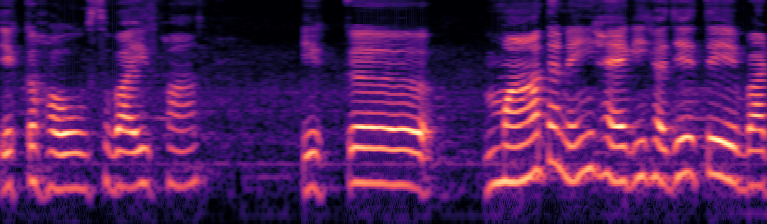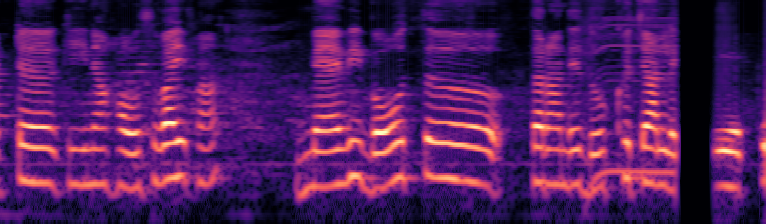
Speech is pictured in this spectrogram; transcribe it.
ਇੱਕ ਹਾਊਸ ਵਾਈਫ ਹਾਂ। ਇੱਕ ਮਾਂ ਤਾਂ ਨਹੀਂ ਹੈਗੀ ਹਜੇ ਤੇ ਬਟ ਕੀ ਨਾ ਹਾਊਸ ਵਾਈਫ ਹਾਂ। ਮੈਂ ਵੀ ਬਹੁਤ ਤਰ੍ਹਾਂ ਦੇ ਦੁੱਖ ਚੱਲ ਇੱਕ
